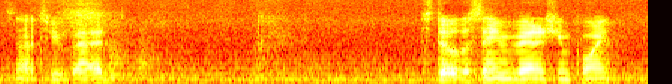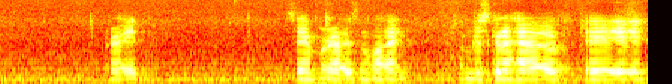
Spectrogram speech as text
It's not too bad. Still the same vanishing point, right? Same horizon line. I'm just gonna have a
